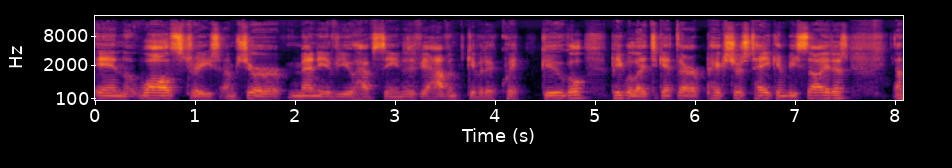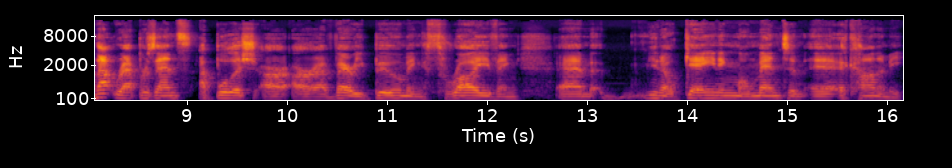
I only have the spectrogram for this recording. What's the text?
in Wall Street. I'm sure many of you have seen it. If you haven't, give it a quick Google. People like to get their pictures taken beside it. And that represents a bullish or, or a very booming, thriving, um, you know, gaining momentum uh, economy.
